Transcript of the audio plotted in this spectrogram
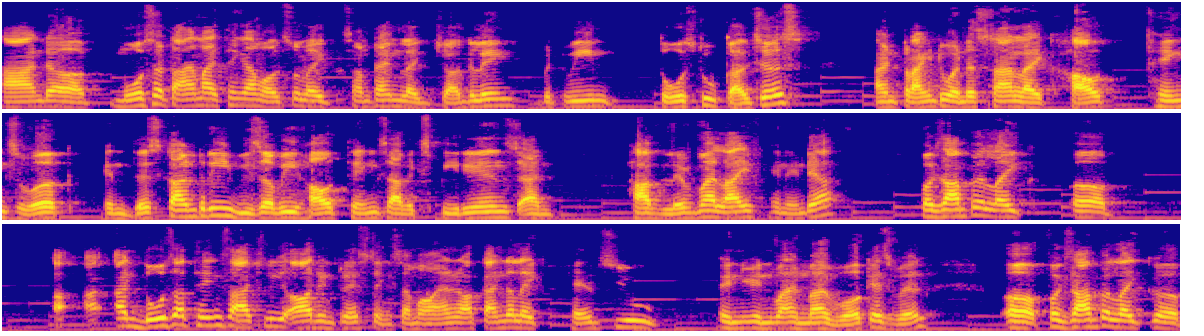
And uh, most of the time, I think I'm also like sometimes like juggling between those two cultures and trying to understand like how things work in this country vis-a-vis how things I've experienced and have lived my life in India. For example, like uh, I- and those are things actually are interesting somehow and are kind of like helps you in, in, my, in my work as well. Uh, for example like uh,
